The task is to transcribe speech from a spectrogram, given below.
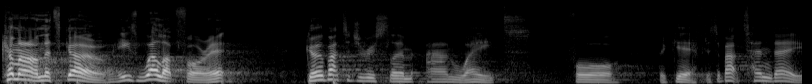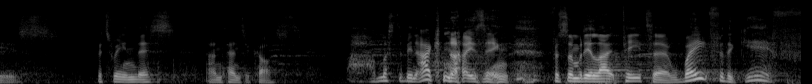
Come on, let's go. He's well up for it. Go back to Jerusalem and wait for the gift. It's about 10 days between this and Pentecost. Oh, it must have been agonizing for somebody like Peter. Wait for the gift.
